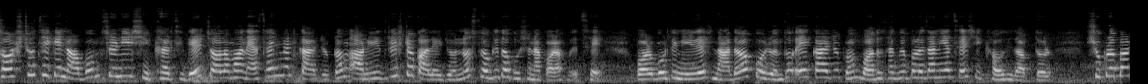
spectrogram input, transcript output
ষষ্ঠ থেকে নবম শ্রেণির শিক্ষার্থীদের চলমান অ্যাসাইনমেন্ট কার্যক্রম অনির্দিষ্টকালের জন্য স্থগিত ঘোষণা করা হয়েছে। পরবর্তী নির্দেশ না দেওয়া পর্যন্ত এই কার্যক্রম বন্ধ থাকবে বলে জানিয়েছে শিক্ষা অধিদপ্তর। শুক্রবার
